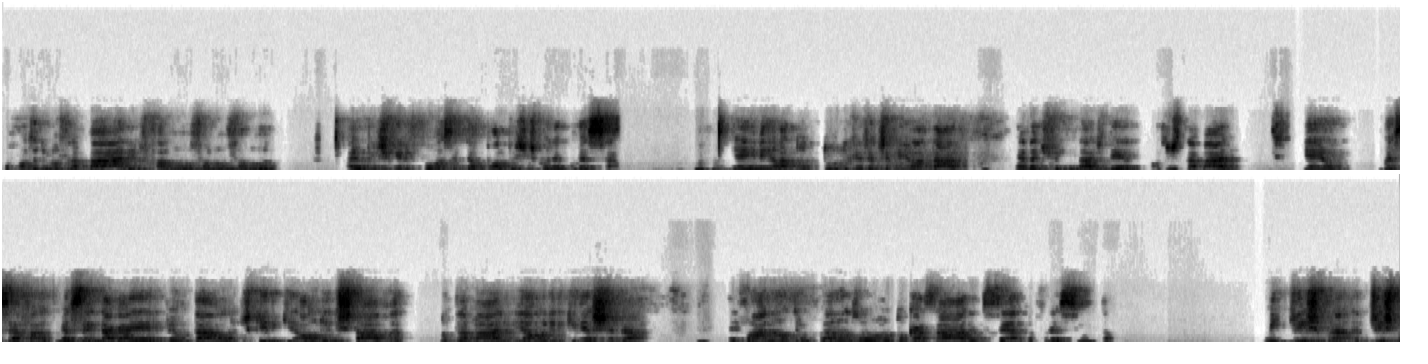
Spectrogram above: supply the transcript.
por conta do meu trabalho. Ele falou, falou, falou. Aí eu pedi que ele fosse até o polo para a gente poder conversar. Uhum. E aí ele relatou tudo que ele já tinha me relatado, né, da dificuldade dele, por conta de trabalho. E aí eu comecei a, eu comecei a indagar ele, perguntar onde, que ele, onde ele estava no trabalho e aonde ele queria chegar. Ele falou: ah, não, eu tenho planos, eu estou casado, etc. Eu falei assim: então, me diz para diz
